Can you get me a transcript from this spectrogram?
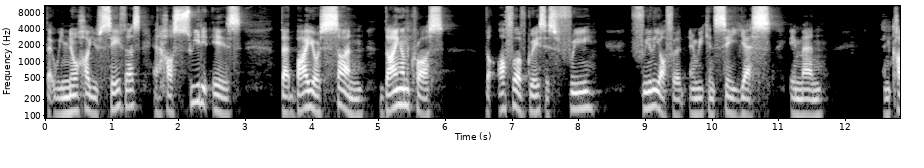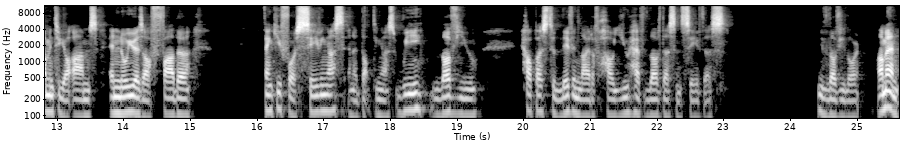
that we know how you saved us and how sweet it is that by your Son dying on the cross, the offer of grace is free, freely offered, and we can say yes, amen, and come into your arms and know you as our Father Thank you for saving us and adopting us. We love you. Help us to live in light of how you have loved us and saved us. We love you, Lord. Amen.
